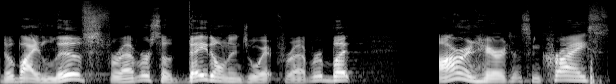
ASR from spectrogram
nobody lives forever, so they don't enjoy it forever. But our inheritance in Christ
